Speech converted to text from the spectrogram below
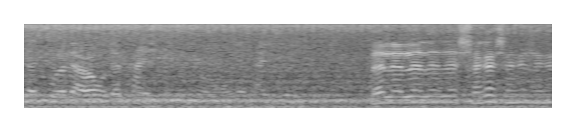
再出来两个，我再看一下，我再看一，来来来来来，闪开闪开闪开。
